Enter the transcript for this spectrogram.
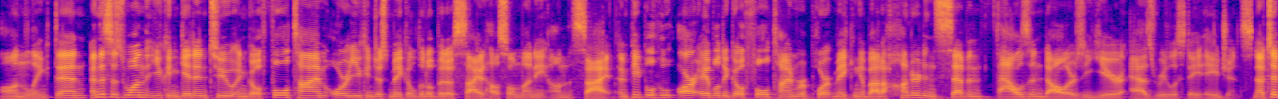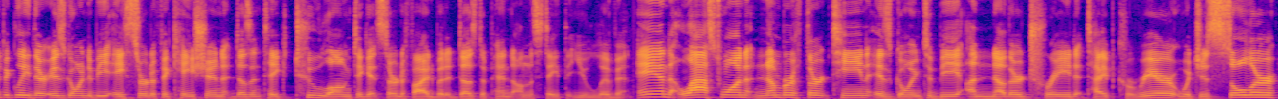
on LinkedIn. And this is one that you can get into and go full-time, or you can just make a little bit of side hustle money on the side. And people who are able to go full-time report making about $107,000 a year as real estate agents. Now, typically there is going to be a certification. It doesn't take too long to get certified, but it does depend on the state that you live in. And last one, number 13 is going to be another trade type career, which is solar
